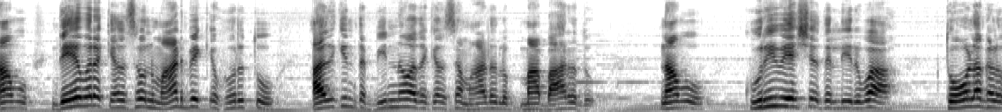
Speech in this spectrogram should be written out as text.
ನಾವು ದೇವರ ಕೆಲಸವನ್ನು ಮಾಡಬೇಕೇ ಹೊರತು ಅದಕ್ಕಿಂತ ಭಿನ್ನವಾದ ಕೆಲಸ ಮಾಡಲು ಮಾಬಾರದು ನಾವು ಕುರಿವೇಷದಲ್ಲಿರುವ ತೋಳಗಳು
